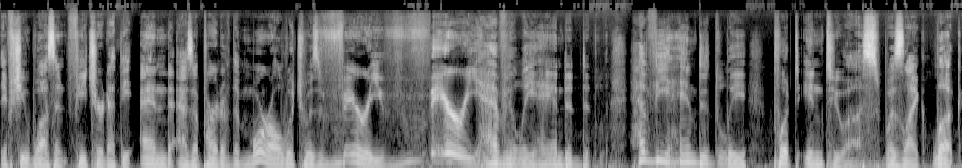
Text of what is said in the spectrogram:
if she wasn't featured at the end as a part of the moral which was very very heavily handed heavy-handedly put into us was like look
